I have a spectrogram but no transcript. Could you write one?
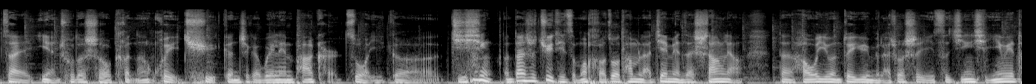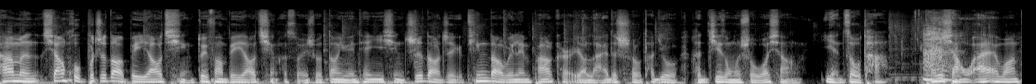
在演出的时候可能会去跟这个 William Parker 做一个即兴，但是具体怎么合作，他们俩见面再商量。但毫无疑问，对玉米来说是一次惊喜，因为他们相互不知道被邀请，对方被邀请了。所以说，当原田一信知道这个，听到 William Parker 要来的时候，他就很激动的说：“我想演奏他。”他是想我 I want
